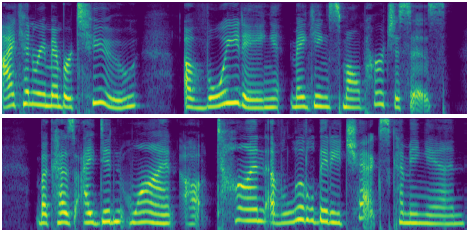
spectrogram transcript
I can remember too avoiding making small purchases because I didn't want a ton of little bitty checks coming in,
